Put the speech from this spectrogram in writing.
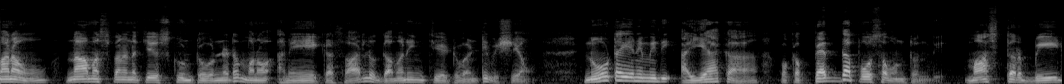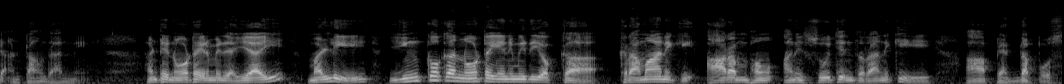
మనం నామస్మరణ చేసుకుంటూ ఉండటం మనం అనేకసార్లు గమనించేటువంటి విషయం. నూట ఎనిమిది అయ్యాక ఒక పెద్ద పూస ఉంటుంది. మాస్టర్ బీడ్ అంటాం దాన్ని. అంటే నూట ఎనిమిది అయ్యాయి మళ్ళీ ఇంకొక నూట ఎనిమిది యొక్క క్రమానికి ఆరంభం అని సూచించడానికి ఆ పెద్ద పూస.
